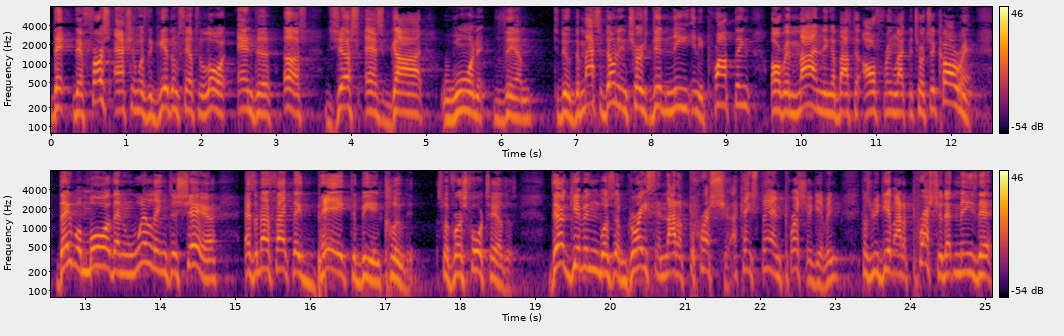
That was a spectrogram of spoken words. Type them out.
They, their first action was to give themselves to the Lord and to us, just as God wanted them to do. The Macedonian church didn't need any prompting or reminding about the offering like the church at Corinth. They were more than willing to share. As a matter of fact, they begged to be included. That's what verse 4 tells us. Their giving was of grace and not of pressure. I can't stand pressure giving because when you give out of pressure, that means that,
